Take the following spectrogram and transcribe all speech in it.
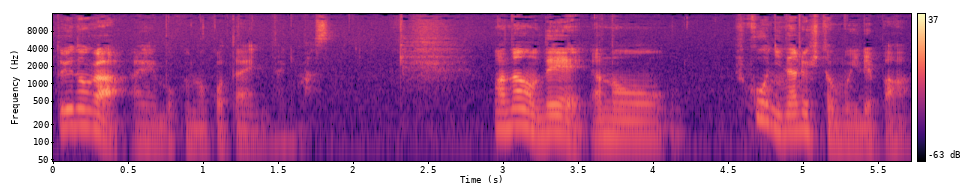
というのが、えー、僕の答えになります。まあ、なので、あの、不幸になる人もいれば、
